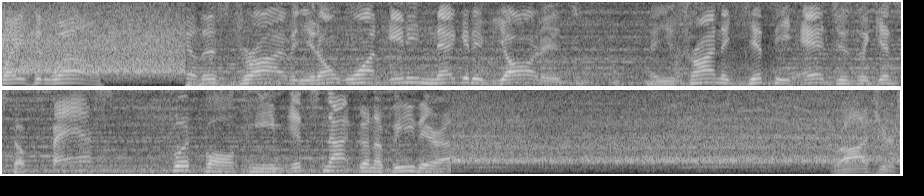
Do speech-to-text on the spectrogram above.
plays it well. This drive, and you don't want any negative yardage, and you're trying to get the edges against a fast football team. It's not going to be there. Rodgers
